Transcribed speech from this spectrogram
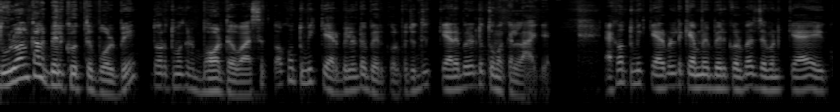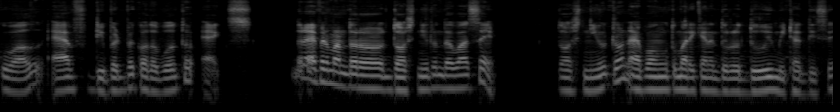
দুলনকাল বের করতে বলবে, ধরো তোমাকে ভর দেওয়া আছে, তখন তুমি ক্যারবেলটা বের করবে। যদি ক্যারবেলটা তোমাকে লাগে। এখন তুমি ক্যারবেলটা কেমনে বের করবে? যেমন K equal F divide by কত বলতো? এক্স ধরো এফের মান ধরো দশ নিউটন দেওয়া আছে, দশ নিউটন এবং তোমার এখানে ধরো দুই মিটার দিছে,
